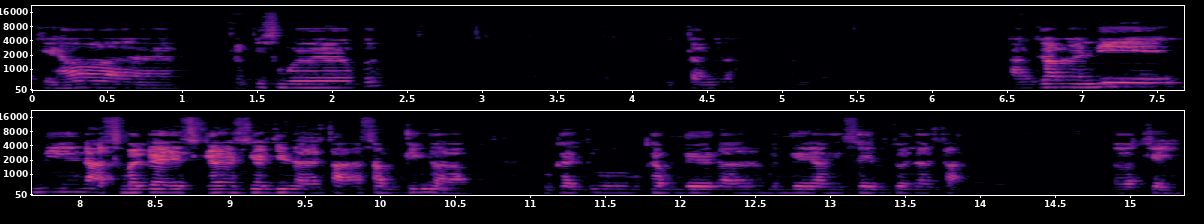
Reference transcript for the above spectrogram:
Okey ha. Tapi semua apa? Je lah. Anggaplah ni ni nak sebagai segala sengaja nak letak something lah. Bukan tu bukan benda lah, benda yang saya betul nak letak. Okay,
